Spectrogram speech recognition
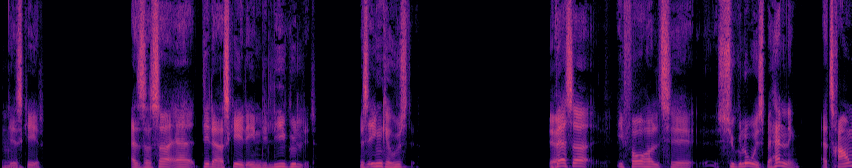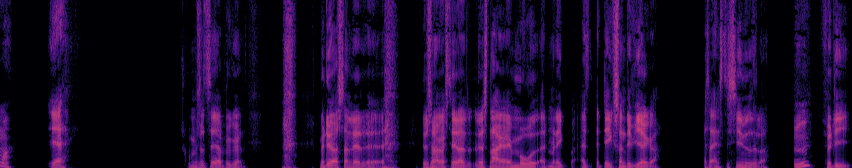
mm. Mm. det er sket, altså så er det, der er sket, egentlig ligegyldigt. Hvis ingen kan huske det. Ja. Hvad så i forhold til psykologisk behandling af traumer? Ja. Skulle man så til at begynde? Men det er også sådan lidt, øh, det er jo sådan også det, der lidt snakker imod, at, man ikke, at, at det ikke sådan, det virker. Altså anestesimidler. Mm? Fordi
